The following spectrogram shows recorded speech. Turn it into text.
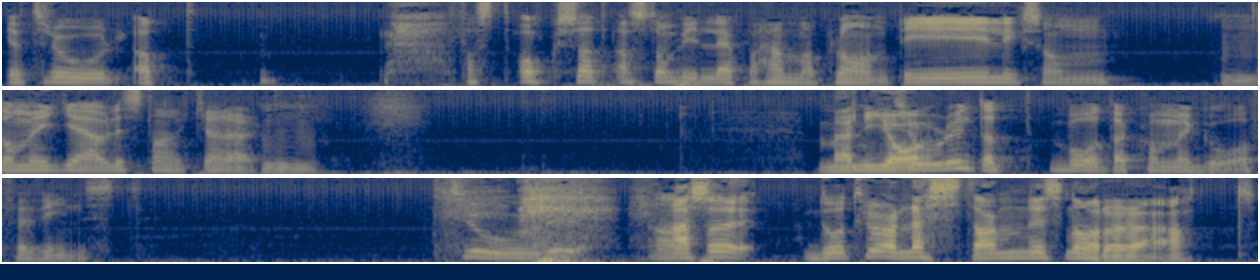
Jag tror att Fast också att Aston Villa är på hemmaplan, det är liksom mm. De är jävligt starka där. Mm. Men jag Tror du inte att båda kommer gå för vinst? Tror du att... Alltså, då tror jag nästan snarare att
